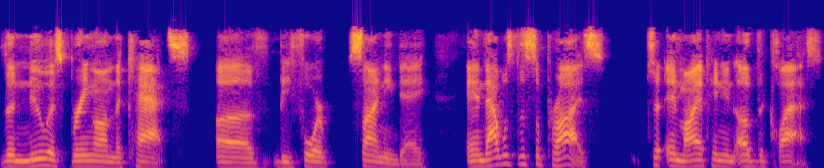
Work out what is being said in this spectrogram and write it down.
the newest bring on the cats of before signing day, and that was the surprise, to, in my opinion, of the class.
